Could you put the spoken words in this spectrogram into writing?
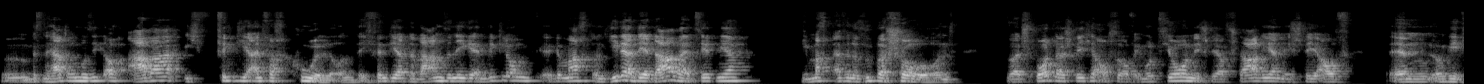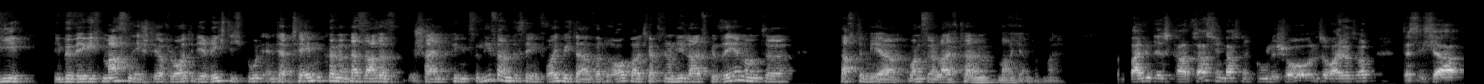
ein bisschen härtere Musik auch. Aber ich finde die einfach cool und ich finde, die hat eine wahnsinnige Entwicklung äh, gemacht. Und jeder, der da war, erzählt mir, die macht einfach eine super Show. Und so als Sportler stehe ich ja auch so auf Emotionen, ich stehe auf Stadien, ich stehe auf ähm, irgendwie wie, wie bewege ich Massen. Ich stehe auf Leute, die richtig gut entertainen können und das alles scheint Pink zu liefern. Und deswegen freue ich mich da einfach drauf, weil ich habe sie noch nie live gesehen und äh, dachte mir, once in a lifetime mache ich einfach mal. Weil du das gerade sagst, du machst eine coole Show und so weiter und so fort. Das ist ja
